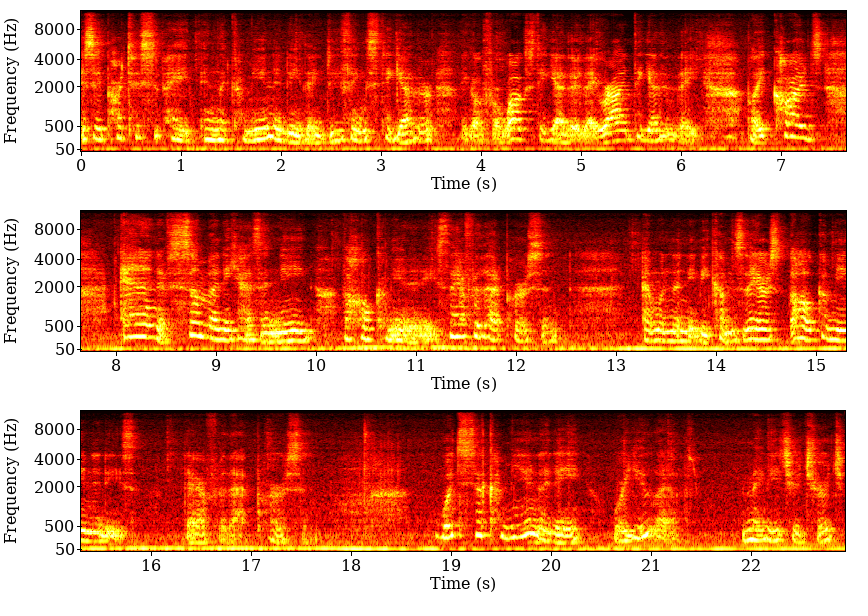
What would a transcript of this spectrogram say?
is they participate in the community. They do things together. They go for walks together. They ride together. They play cards. And if somebody has a need, the whole community is there for that person. And when the need becomes theirs, the whole community is there for that person. What's the community where you live? Maybe it's your church,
